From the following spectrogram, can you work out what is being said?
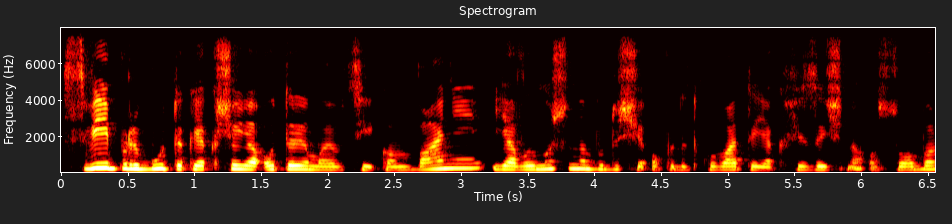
Свій прибуток, якщо я отримаю в цій компанії, я вимушена буду ще оподаткувати як фізична особа.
